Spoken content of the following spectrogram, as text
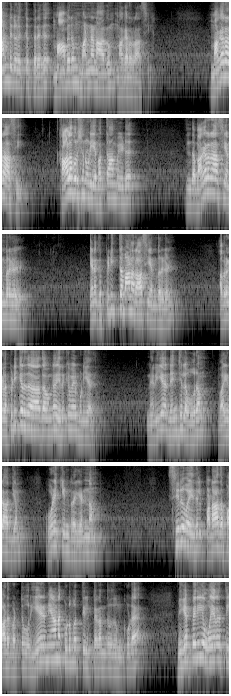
ஆண்டுகளுக்கு பிறகு மாபெரும் மன்னனாகும் மகர ராசி. மகர ராசி காலபுருஷனுடைய பத்தாம் வீடு. இந்த மகர ராசி அன்பர்கள் எனக்கு பிடித்தமான ராசி அன்பர்கள். அவர்களை பிடிக்கிறதாதவங்க இருக்கவே முடியாது. நிறைய நெஞ்சில் உரம் வைராக்கியம் உழைக்கின்ற எண்ணம். சிறு வயதில் படாத பாடுபட்டு ஒரு ஏழ்மையான குடும்பத்தில் பிறந்ததும் கூட மிகப்பெரிய உயரத்தை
